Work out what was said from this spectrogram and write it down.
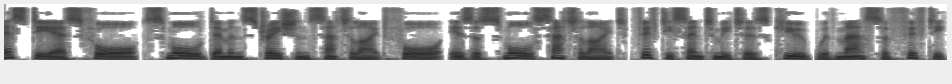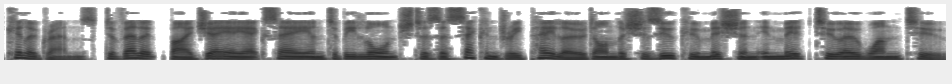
SDS-4 Small Demonstration Satellite 4 is a small satellite 50 cm cube with mass of 50 kg developed by JAXA and to be launched as a secondary payload on the Shizuku mission in mid-2012.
